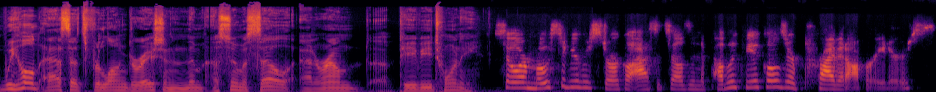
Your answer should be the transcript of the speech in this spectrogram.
We hold assets for long duration and then assume a sell at around uh, PV 20. So are most of your historical asset sales into public vehicles or private operators?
